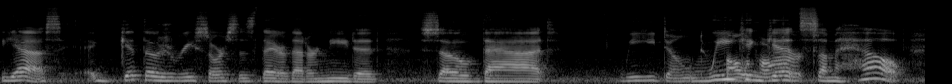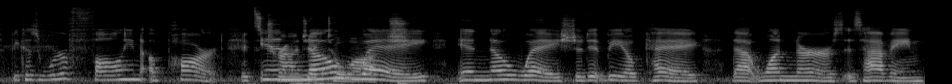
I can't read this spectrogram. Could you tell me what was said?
yes, get those resources there that are needed, so that we don't we can get some help because we're falling apart. It's in tragic no to watch. way, in no way should it be okay that one nurse is having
